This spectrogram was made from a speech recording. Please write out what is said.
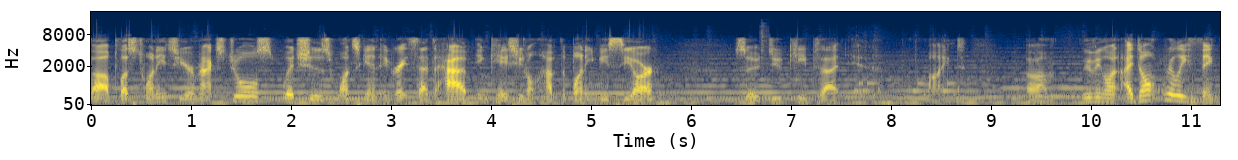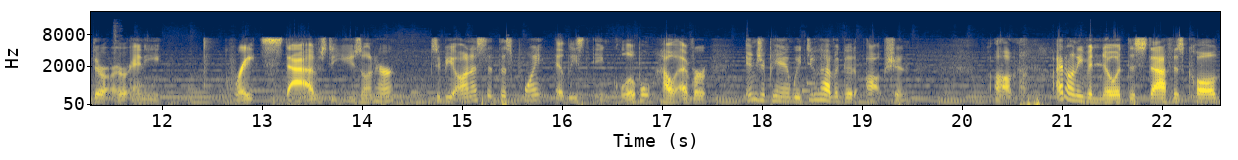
uh, plus 20 to your max jewels, which is once again a great stat to have in case you don't have the bunny VCR. So do keep that in mind. Um, moving on, I don't really think there are any great staves to use on her, to be honest at this point, at least in global. However, in Japan, we do have a good option. Um, I don't even know what this staff is called,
